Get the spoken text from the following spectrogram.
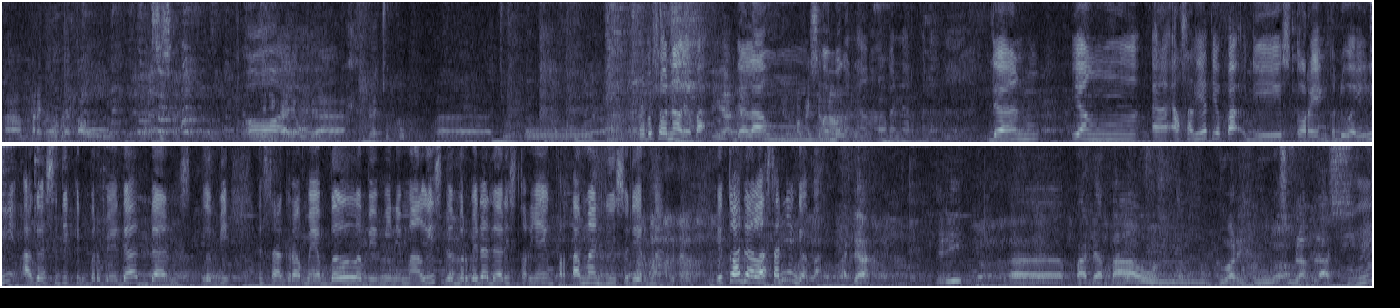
eh, mereka udah tahu persis lah. Jadi Oh, kayak iya. udah udah cukup eh, cukup Profesional ya Pak? Iya, Dalam profesional. membangun ah, benar benar. Dan yang eh, Elsa lihat ya Pak di store yang kedua ini agak sedikit berbeda dan Iya. lebih instagramable, lebih minimalis dan berbeda dari store-nya yang pertama di Sudirman. Benar. Itu ada alasannya nggak Pak? ada. Jadi eh, pada tahun 2019 Hmm?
